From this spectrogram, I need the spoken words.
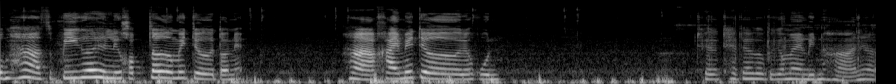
ผมหาสปีกเกอร์เฮลิคอปเตอร์ไม่เจอตอนนี้ หาใครไม่เจอเลยคุณเทเทเทสปีกเกอร์แมนบินหาเนี่ย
